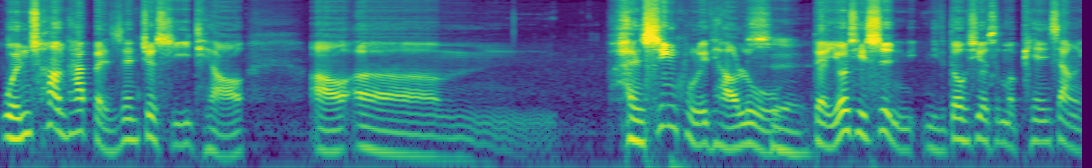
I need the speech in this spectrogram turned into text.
文创它本身就是一条，哦呃。很辛苦的一条路，对，尤其是你你的东西又这么偏向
